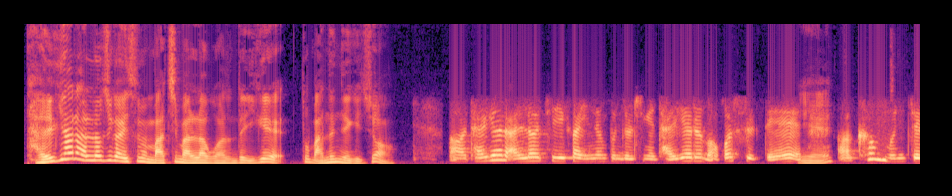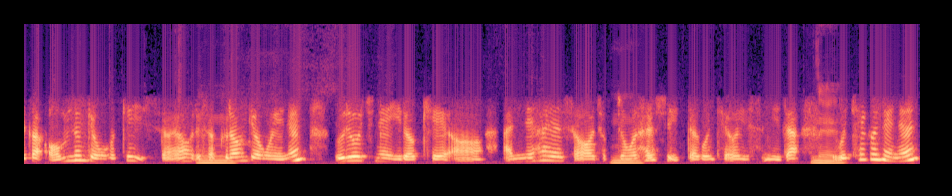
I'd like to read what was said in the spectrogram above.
달걀 알러지가 있으면 맞지 말라고 하는데 이게 또 맞는 얘기죠? 어, 달걀 알러지가 있는 분들 중에 달걀을 먹었을 때큰 예. 어, 문제가 없는 경우가 꽤 있어요. 그래서 음. 그런 경우에는 의료진에 이렇게 어, 안내하여서 접종을 음. 할수 있다고 되어 있습니다. 네. 그리고 최근에는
